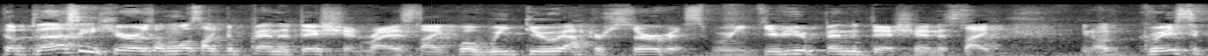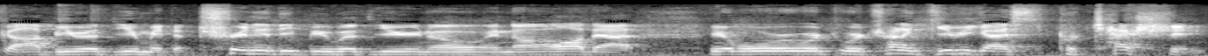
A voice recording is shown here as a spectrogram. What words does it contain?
The blessing here is almost like a benediction, right? It's like what we do after service. When we give you a benediction, it's like, you know, grace of God be with you, may the Trinity be with you, you know, and all that. You know, we're, we're, we're trying to give you guys protection,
